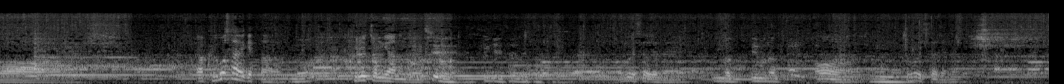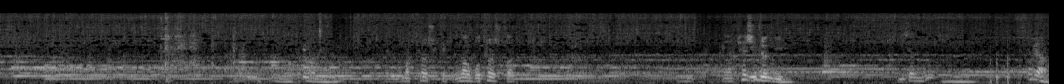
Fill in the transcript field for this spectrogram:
와. 야 그거 사야겠다. 뭐? 그릇 정리하는 거. 그치. 그게 있어야 될것 같아. 그거 있어야 되네. 이거 때문에 어 음. 그거 있어야 만드냐 음악 틀어줄게. 음악 못 틀어줄 거야. 그냥 최신 이전님 이전님? 소양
